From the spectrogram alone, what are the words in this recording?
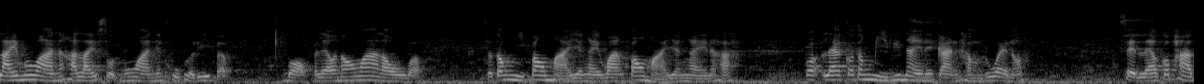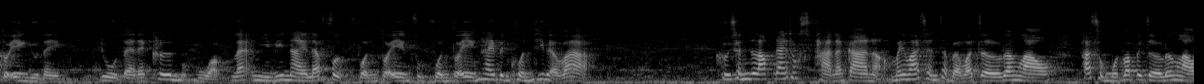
ไลฟ์เมื่อวานนะคะไลฟ์สดเมื่อวานนี้ครูเพอรี่แบบบอกไปแล้วเนาะว่าเราแบบจะต้องมีเป้าหมายยังไงวางเป้าหมายยังไงนะคะ ก็และก็ต้องมีวินัยในการทำด้วยเนาะเสร็จแล้วก็พาตัวเองอยู่ในอยู่แต่ในคลื่นบวกๆและมีวินัยและฝึกฝนตัวเอง ฝึกฝนตัวเองให้เป็นคนที่แบบว่า คือฉันรับได้ทุกสถานการณ์อะไม่ว่าฉันจะแบบว่าเจอเรื่องราวถ้าสมมุติว่าไปเจอเรื่องราว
